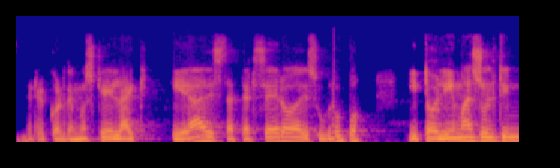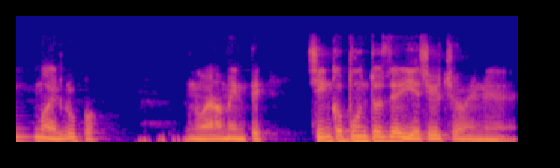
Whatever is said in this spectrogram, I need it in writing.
Recordemos que la Equidad está tercero de su grupo y Tolima es último del grupo. Nuevamente, 5 puntos de 18 en, en,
